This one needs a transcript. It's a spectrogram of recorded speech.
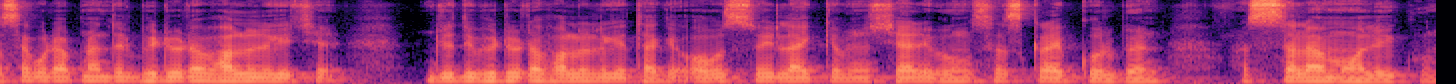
আশা করি আপনাদের ভিডিওটা ভালো লেগেছে। যদি ভিডিওটা ভালো লেগে থাকে, অবশ্যই লাইক কমেন্ট শেয়ার এবং সাবস্ক্রাইব করবেন। আসসালামু আলাইকুম।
